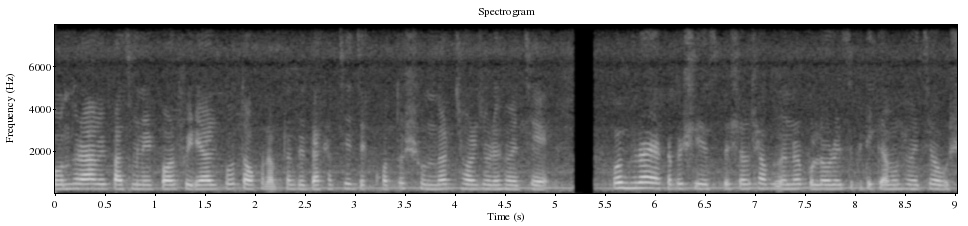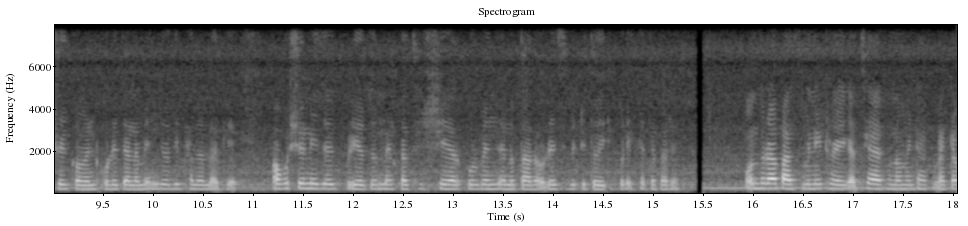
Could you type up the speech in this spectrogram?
বন্ধুরা, আমি পাঁচ মিনিট পর ফিরে আসব। তখন আপনাদের দেখাচ্ছি যে কত সুন্দর ঝরঝরে হয়েছে। বন্ধুরা, একাদশী স্পেশাল সাবুদানার পোলাও রেসিপিটি কেমন হয়েছে অবশ্যই কমেন্ট করে জানাবেন। যদি ভালো লাগে, অবশ্যই নিজের প্রিয়জনদের কাছে শেয়ার করবেন যেন তারাও রেসিপিটি তৈরি করে খেতে পারে। বন্ধুরা, পাঁচ মিনিট হয়ে গেছে, এখন আমি ঢাকনাটা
